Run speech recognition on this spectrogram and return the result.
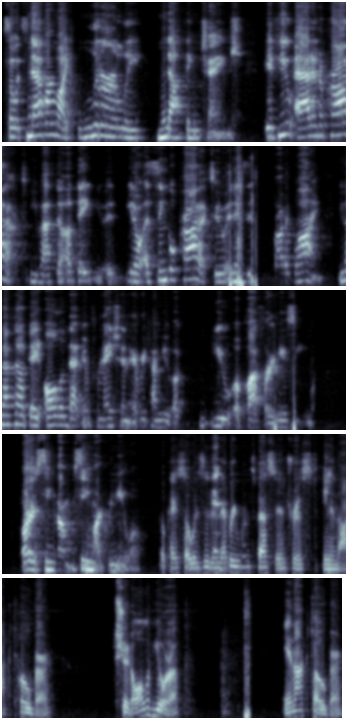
So it's never like literally nothing changed if you added a product, you have to update, you know, a single product to an existing product line. You have to update all of that information every time you you apply for a new CE mark or a CE mark renewal. Okay, so is it in everyone's best interest in October? Should all of Europe in October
